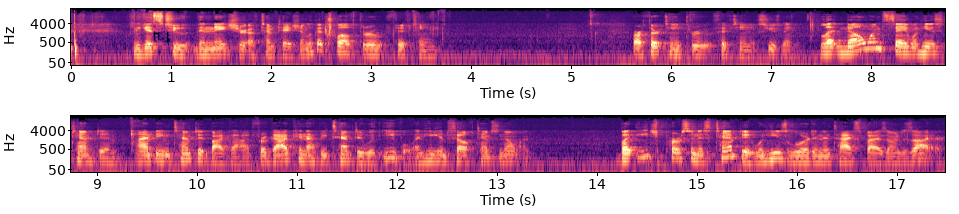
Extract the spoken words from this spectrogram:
And he gets to the nature of temptation. Look at 12 through 15 or 13 through 15, excuse me. Let no one say when he is tempted, I am being tempted by God, for God cannot be tempted with evil, and he himself tempts no one. But each person is tempted when he is lured and enticed by his own desire.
